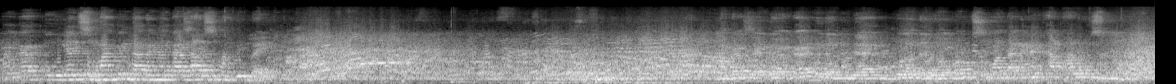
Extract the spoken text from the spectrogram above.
maka kemudian semakin tangannya kasar semakin baik maka saya doakan mudah-mudahan pulang dari Hongkong semua tangannya kapal semua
